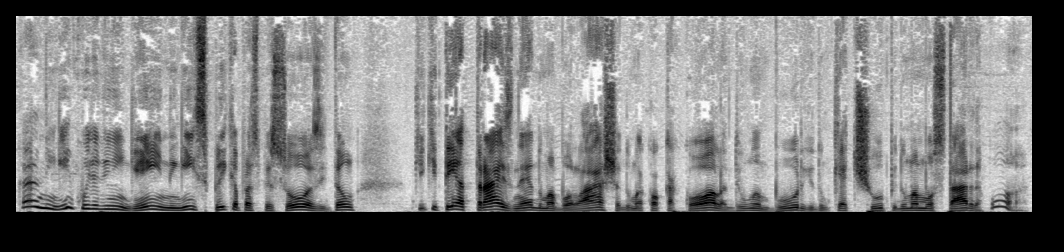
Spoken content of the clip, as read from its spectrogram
Cara, ninguém cuida de ninguém, ninguém explica para as pessoas. Então, o que, que tem atrás, né, de uma bolacha, de uma Coca-Cola, de um hambúrguer, de um ketchup, de uma mostarda? Porra.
